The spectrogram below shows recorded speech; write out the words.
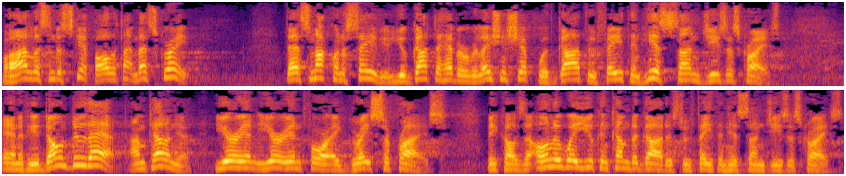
Well, I listen to Skip all the time. That's great. That's not going to save you. You've got to have a relationship with God through faith in His Son, Jesus Christ. And if you don't do that, I'm telling you, you're in, you're in for a great surprise. Because the only way you can come to God is through faith in His Son, Jesus Christ.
